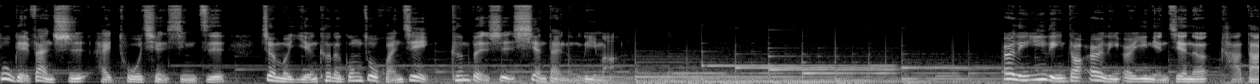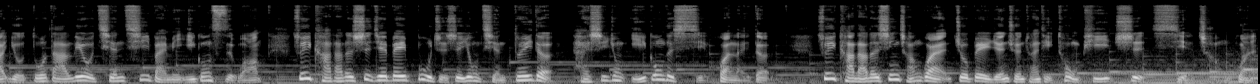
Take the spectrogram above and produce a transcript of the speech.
不给饭吃，还拖欠薪资。这么严苛的工作环境，根本是现代奴隶嘛？ 二零一零到二零二一年间呢，卡达有多达六千七百名移工死亡，所以卡达的世界杯不只是用钱堆的，还是用移工的血换来的。所以卡达的新场馆就被人权团体痛批是血场馆。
